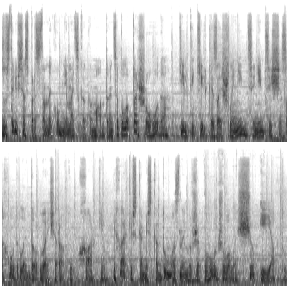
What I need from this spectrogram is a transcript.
зустрівся з представником німецького командування. Це була перша угода. Тільки-тільки зайшли німці. Німці ще заходили до вечора у Харків, і Харківська міська дума з ними вже погоджувала, що і як тут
